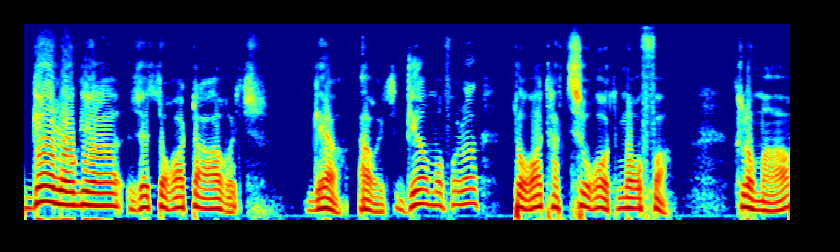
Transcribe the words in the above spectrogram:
גיאולוגיה זה תורת הארץ, גאה, ארץ. גיאומורפולוגיה, תורת הצורות, מורפה. כלומר,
